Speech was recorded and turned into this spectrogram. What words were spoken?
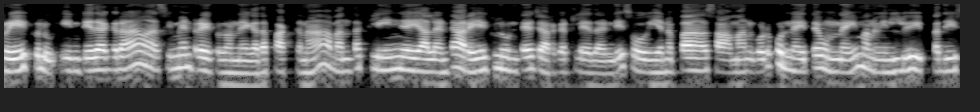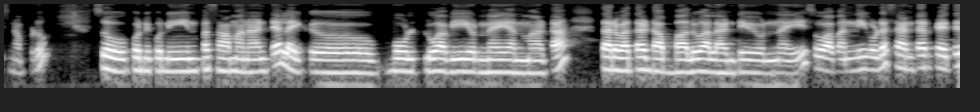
రేకులు. ఇంటి దగ్గర సిమెంట్ రేకులు ఉన్నాయి కదా పక్కన అవంతా క్లీన్ చేయాలంటే ఆ రేకులు ఉంటే జరగట్లేదండి. సో, ఇనప సామాన్ కూడా కొన్ని అయితే ఉన్నాయి. మనం ఇల్లు ఇప్పదీసినప్పుడు. సో, కొన్ని కొన్ని ఇనుప సామాన్ అంటే లైక్ బోల్ట్‌లు అవి ఉన్నాయి అనమాట తర్వాత డబ్బాలు అలాంటివి ఉన్నాయి. సో, అవన్నీ కూడా సెంటర్‌కయితే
